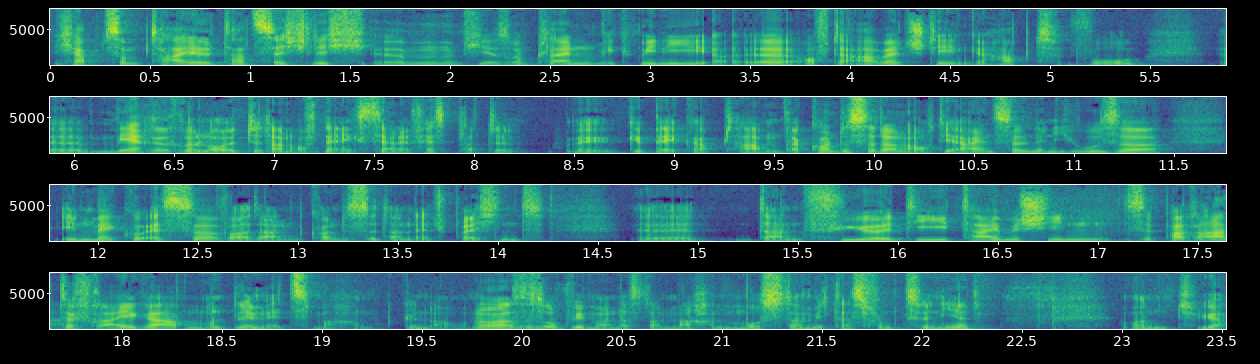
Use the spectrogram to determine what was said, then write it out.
ich habe zum Teil tatsächlich ähm, hier so einen kleinen Mac Mini äh, auf der Arbeit stehen gehabt, wo äh, mehrere Leute dann auf eine externe Festplatte äh, gebackupt haben. Da konntest du dann auch die einzelnen User in macOS Server dann, konntest du dann entsprechend äh, dann für die Time Machine separate Freigaben und Limits machen. Genau. Ne? Also so wie man das dann machen muss, damit das funktioniert. Und ja,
